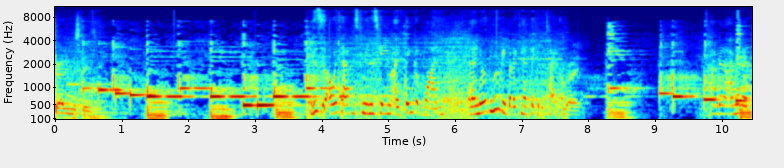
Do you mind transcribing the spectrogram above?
Driving Miss Daisy. This is always happens to me in this game. I think of one, and I know the movie, but I can't think of the title. Right. I'm gonna, I'm gonna,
